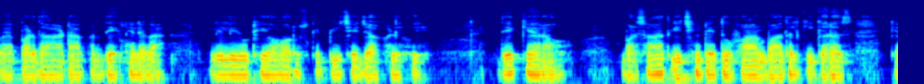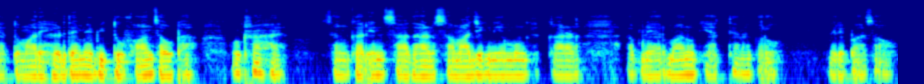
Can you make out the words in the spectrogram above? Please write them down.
वह पर्दा हटाकर देखने लगा। लिली उठी और उसके पीछे जा खड़ी हुई। देख क्या रहा हो? बरसात की छींटे, तूफ़ान, बादल की गरज, क्या तुम्हारे हृदय में भी तूफ़ान सा उठा, उठ रहा है? शंकर, इन साधारण सामाजिक नियमों के कारण अपने अरमानों की हत्या न करो। मेरे पास आओ।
